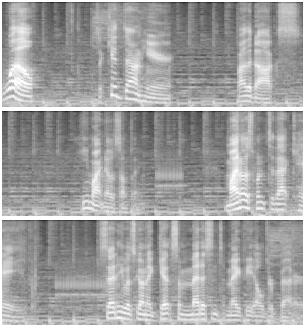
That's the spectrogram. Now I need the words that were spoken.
Well, there's a kid down here by the docks. He might know something. Minos went to that cave. Said he was going to get some medicine to make the Elder better.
